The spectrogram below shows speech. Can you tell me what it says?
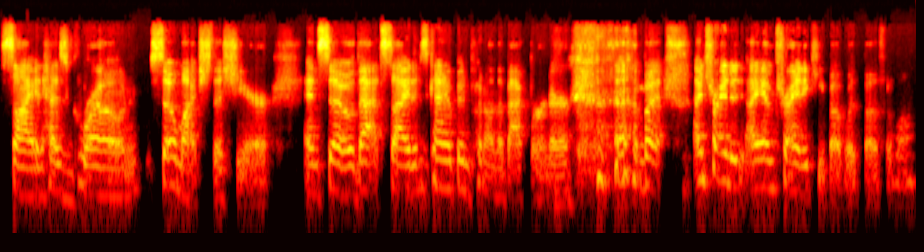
side has grown so much this year. And so, that side has kind of been put on the back burner. but I'm trying to, I am trying to keep up with both of them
